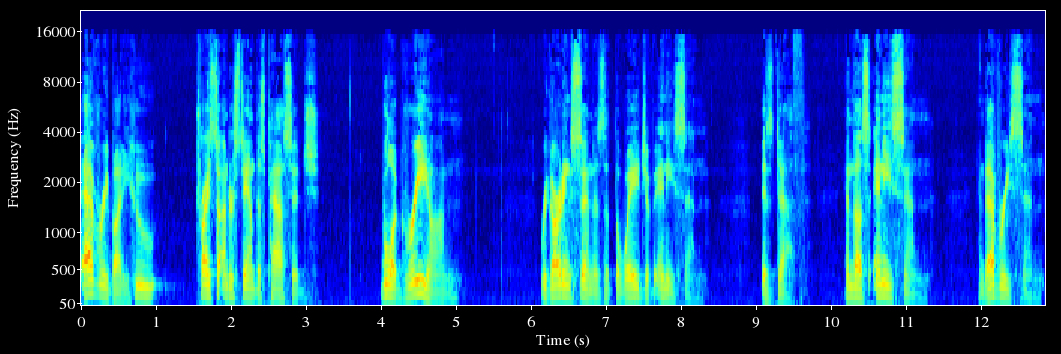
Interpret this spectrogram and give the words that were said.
everybody who tries to understand this passage will agree on regarding sin is that the wage of any sin is death. And thus, any sin and every sin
